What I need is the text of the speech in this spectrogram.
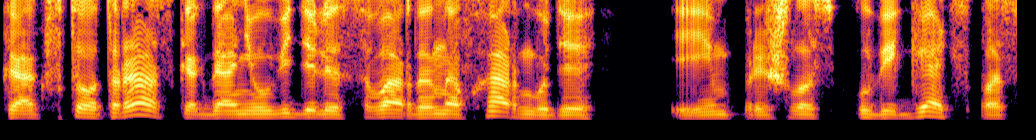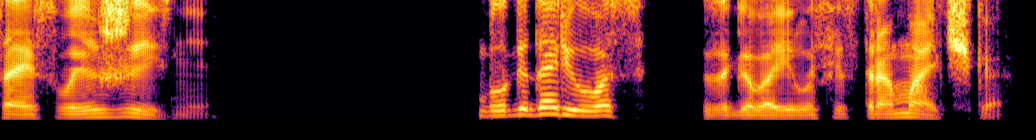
Как в тот раз, когда они увидели Свардена в Харнвуде, и им пришлось убегать, спасая свои жизни. «Благодарю вас», — заговорила сестра мальчика.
